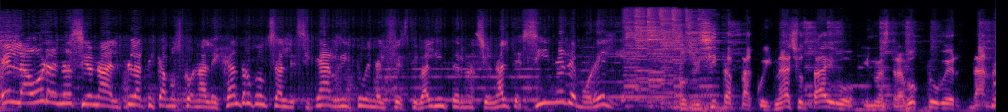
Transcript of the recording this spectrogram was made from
En la hora nacional platicamos con Alejandro González Igarritu en el Festival Internacional de Cine de Morelia. Nos visita Paco Ignacio Taibo y nuestra booktuber Dana.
